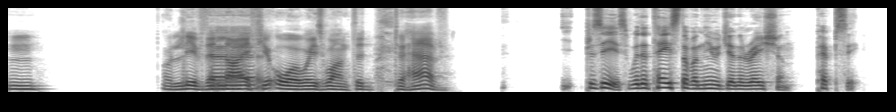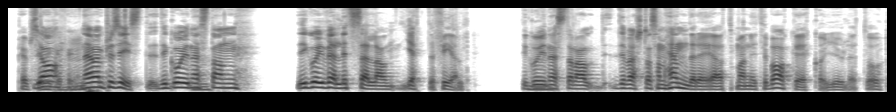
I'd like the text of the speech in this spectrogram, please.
Mm. Och live the Eh. life you always wanted to have. Precis, with a taste of a new generation. Pepsi. Pepsi Ja. Mm. Nej men precis, det, det går ju Mm. nästan, det går ju väldigt sällan jättefel. Det går ju Mm. nästan all, det värsta som händer är att man är tillbaka i ekorrhjulet och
